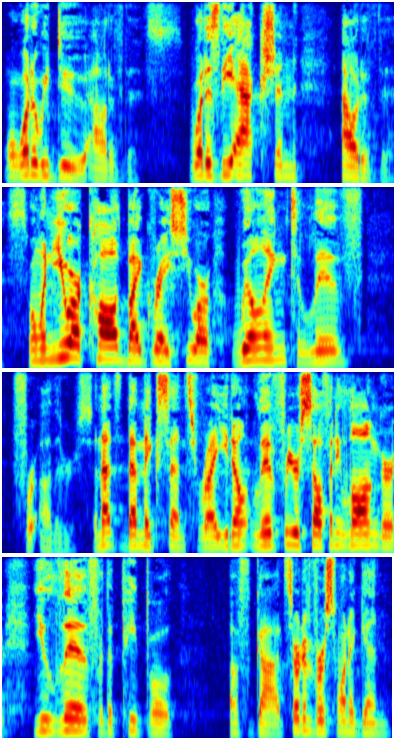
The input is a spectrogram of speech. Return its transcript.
Well, what do we do out of this? What is the action out of this? Well, when you are called by grace, you are willing to live for others. And that, that makes sense, right? You don't live for yourself any longer, you live for the people of God. Start in verse 1 again.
